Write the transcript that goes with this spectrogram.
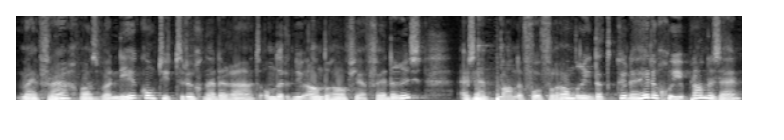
Mijn vraag was, wanneer komt u terug naar de Raad? Omdat het nu anderhalf jaar verder is. Er zijn plannen voor verandering. Dat kunnen hele goede plannen zijn.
